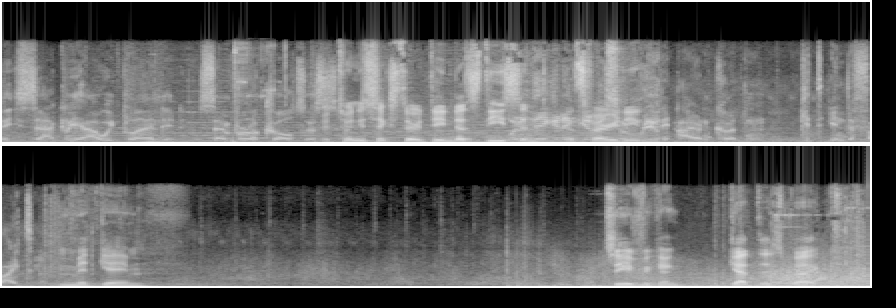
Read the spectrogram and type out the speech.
Exactly how we planned it. Semper Occultus. 2613, that's decent. That's very decent. Iron Curtain. Get in the fight. Mid game. See if we can get this back.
